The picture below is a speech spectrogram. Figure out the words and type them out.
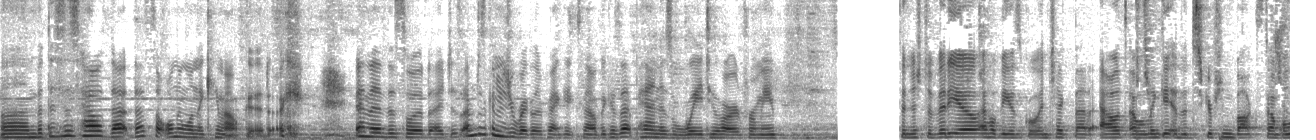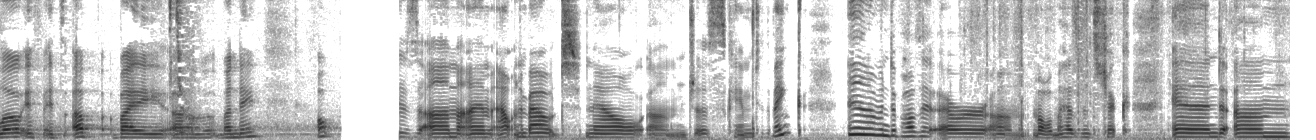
Um, but this is how that that's the only one that came out good. and then this one, I just I'm just gonna do regular pancakes now because that pan is way too hard for me. Finished the video. I hope you guys go and check that out. I will link it in the description box down below if it's up by uh, Monday. Oh. Um, I'm out and about now. Um, just came to the bank, and I'm gonna deposit our um, well, my husband's check, and um,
